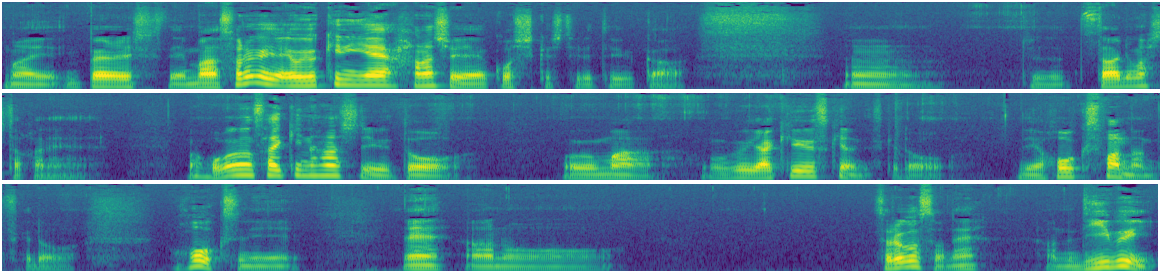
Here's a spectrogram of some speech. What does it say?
まあいっぱいあるらしくてまあそれが余計に話をややこしくしてるというかうん。ちょっと伝わりましたかね、まあ、僕の最近の話で言うとまあ僕野球好きなんですけどでホークスファンなんですけどホークスにねあのー、それこそねあの DV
